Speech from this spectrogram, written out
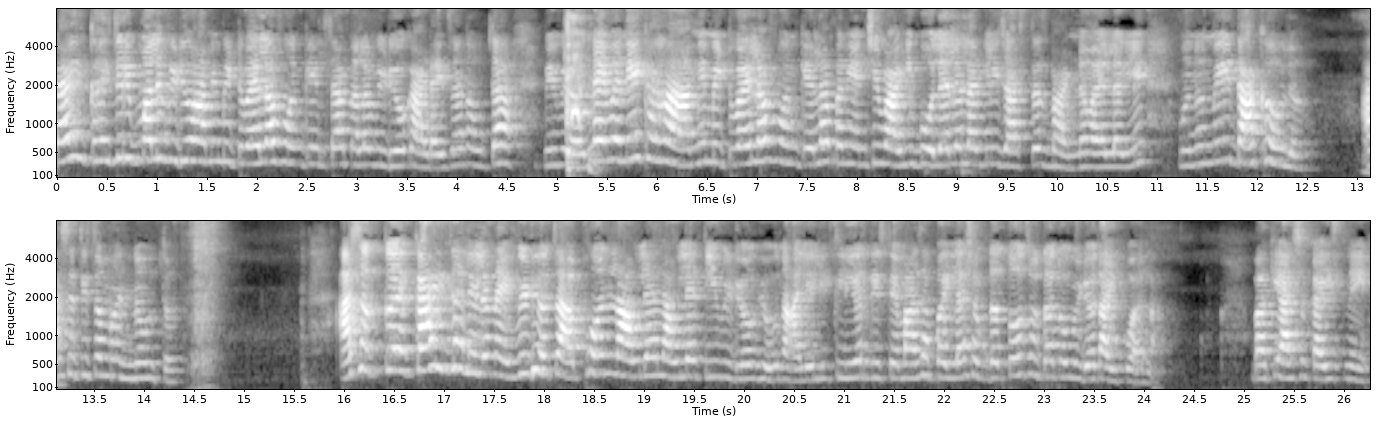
काय काहीतरी मला व्हिडिओ आम्ही मिटवायला फोन केलता. मला व्हिडिओ काढायचा नव्हता. मी नाही म्हणे का हा आम्ही मिटवायला फोन केला पण यांची वाही बोलायला लागली जास्तच भांडणं व्हायला लागली. म्हणून मी दाखवलं. असं तिचं म्हणणं होतं. असं काहीच झालेलं नाही. व्हिडिओचा फोन लावल्या लावल्या ती व्हिडिओ घेऊन आलेली. क्लिअर दिसते. माझा पहिला शब्द तोच होता तो व्हिडिओत ऐकू आला बाकी असं काहीच नाही.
